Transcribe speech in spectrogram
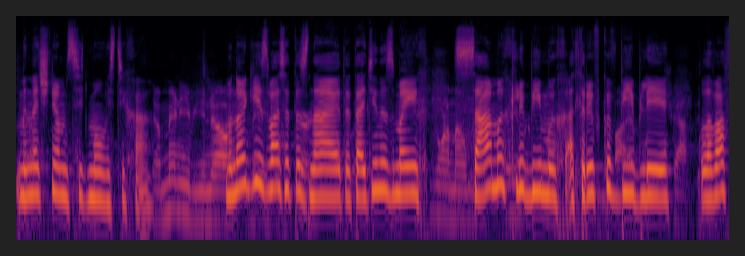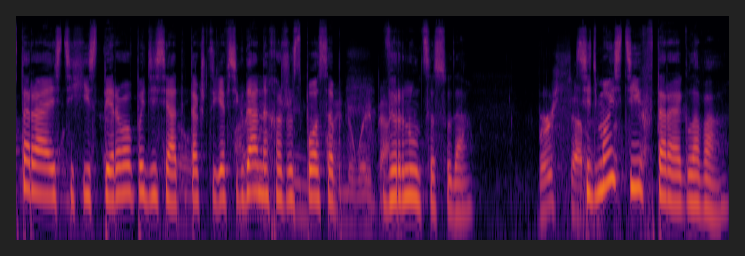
Мы начнем с 7 стиха. Многие из вас это знают. Это один из моих самых любимых отрывков Библии. Глава 2, стихи с 1 по 10. Так что я всегда нахожу способ вернуться сюда. Седьмой стих, 2 глава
